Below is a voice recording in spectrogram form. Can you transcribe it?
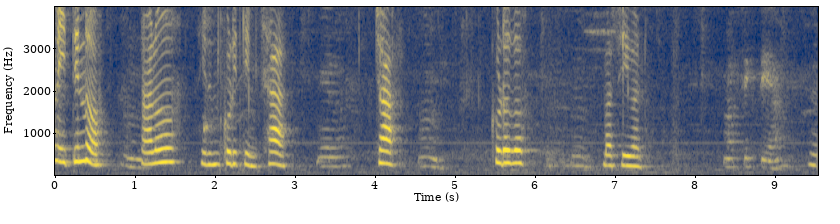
ನೀ ತಿನ್ನು. ನಾನು ಇದನ್ನ ಕುಡಿತೀನಿ. ಚಾ. ಚಾ. ಕುಡೋದು. ಮಸೀಗನ್. ಸಿಗ್ತೀಯಾ? ಹ್ಞೂ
